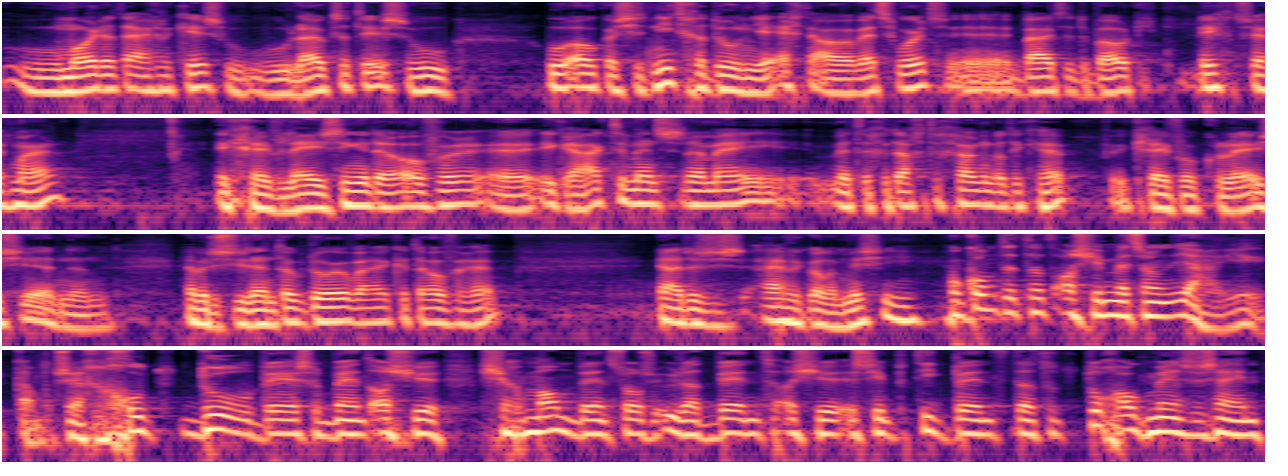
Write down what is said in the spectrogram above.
hoe mooi dat eigenlijk is, hoe, hoe leuk dat is. Hoe, hoe ook als je het niet gaat doen, je echt ouderwets wordt, uh, buiten de boot ligt, zeg maar. Ik geef lezingen daarover. ik raak de mensen daarmee met de gedachtegang dat ik heb. Ik geef ook college en dan hebben de studenten ook door waar ik het over heb. Ja, dus is eigenlijk wel een missie. Hoe komt het dat als je met zo'n, ja, je kan toch zeggen, goed doel bezig bent... als je charmant bent zoals u dat bent, als je sympathiek bent... dat er toch ook mensen zijn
